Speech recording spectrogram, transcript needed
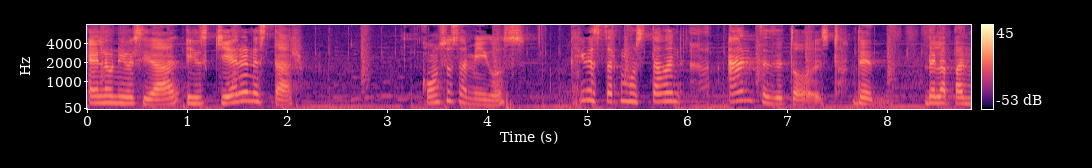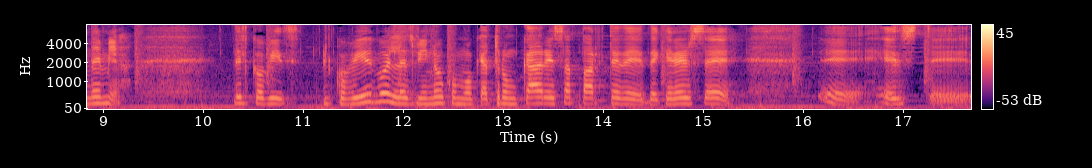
en la universidad, ellos quieren estar con sus amigos, quieren estar como estaban antes de todo esto, de, de la pandemia, del COVID el COVID pues, les vino como que a truncar esa parte de, quererse, eh, este,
